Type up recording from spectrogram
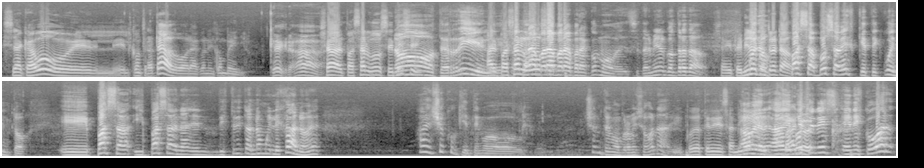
Se acabó el, el contratado ahora con el convenio. Qué grave. Ya al pasar 12 meses, No, terrible. Al pasar los pará, dos- pará, pará, pará, ¿cómo? Se terminó el contratado. que terminó Bueno, el contratado. Pasa, vos sabés que te cuento. Eh, pasa y pasa en, en distritos no muy lejanos, ¿eh? Ay, ¿yo con quién tengo? Yo no tengo compromiso con nadie. podés tener esa A ver, ahí vos tenés en Escobar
